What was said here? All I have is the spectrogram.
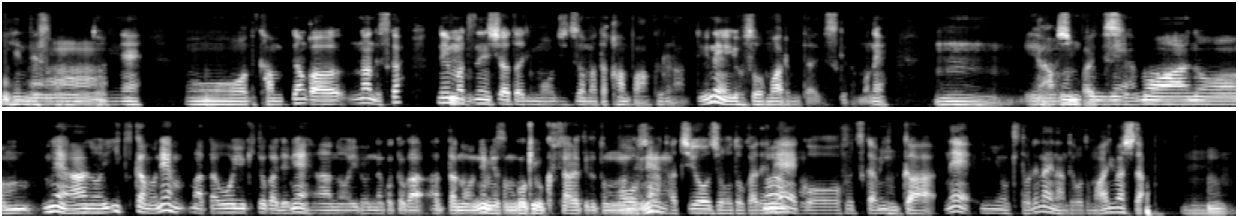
変です、うん本当にね。もう、かんなんか、なんですか？年末年始あたりも実はまた寒波が来るなんていうね、予想もあるみたいですけどもね。うーん。いや、心配です。にね、もうあの、ね、あの、いつかもね、また大雪とかでね、あの、いろんなことがあったのをね、皆さんもご記憶されてると思もうんそう、でね。立ち往生とかでね、うんこう、2日3日ね、身動き取れないなんてこともありました。うん。うん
